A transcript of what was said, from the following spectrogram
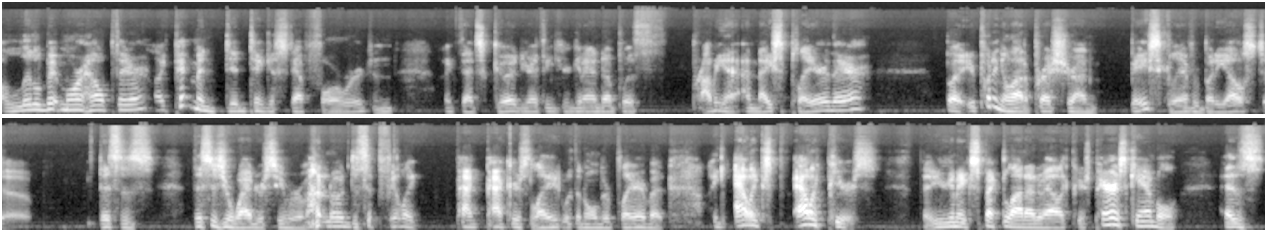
a little bit more help there. Like Pittman did take a step forward, and like that's good. I think you're going to end up with probably a, a nice player there, but you're putting a lot of pressure on basically everybody else to. This is this is your wide receiver room. I don't know. Does it feel like Pack, Packers light with an older player? But like Alex Alec Pierce, that you're going to expect a lot out of Alec Pierce. Parris Campbell has,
